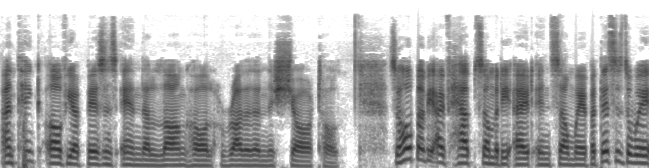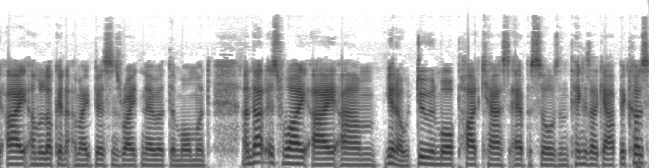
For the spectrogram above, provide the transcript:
And think of your business in the long haul rather than the short haul. So I hope maybe I've helped somebody out in some way, but this is the way I am looking at my business right now at the moment. And that is why I am, you know, doing more podcast episodes and things like that because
